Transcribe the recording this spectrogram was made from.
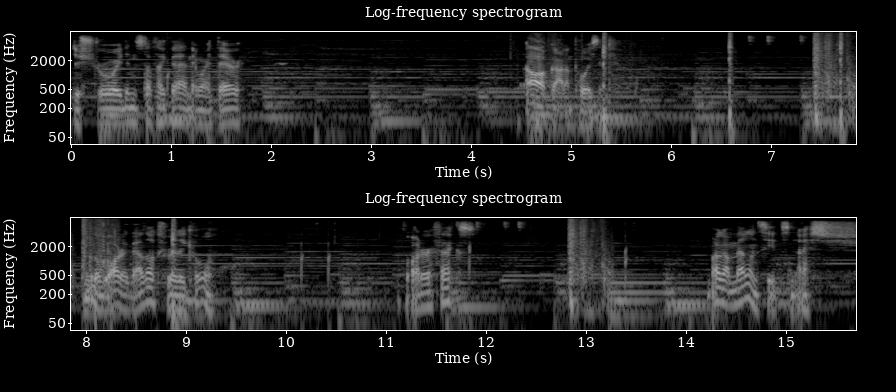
destroyed and stuff like that and they weren't there. Oh god, I'm poisoned. Look at the water, that looks really cool. Water effects. Oh, I got melon seeds, nice.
